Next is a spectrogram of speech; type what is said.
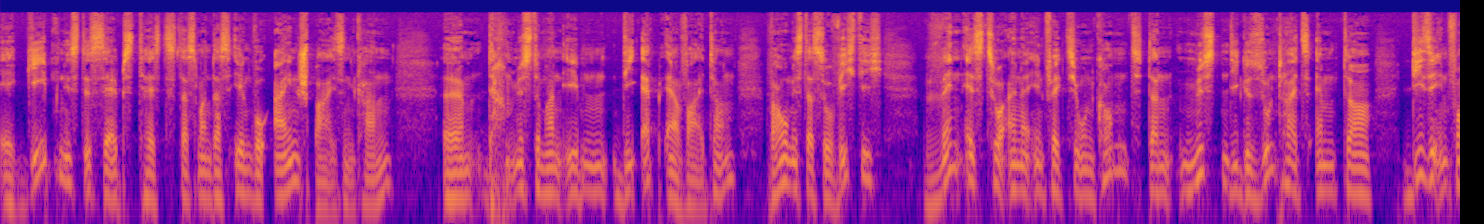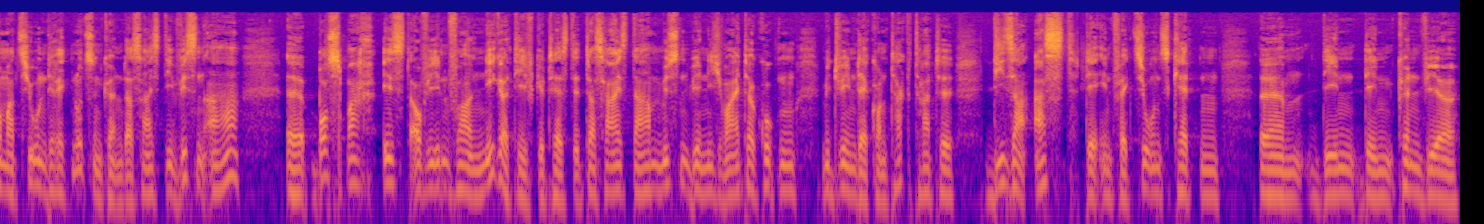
Ergebnis des Selbsttests, dass man das irgendwo einspeisen kann, ähm, da müsste man eben die App erweitern. Warum ist das so wichtig? Wenn es zu einer Infektion kommt, dann müssten die Gesundheitsämter diese Informationen direkt nutzen können. Das heißt, die wissen, aha, äh, Bosbach ist auf jeden Fall negativ getestet. Das heißt, da müssen wir nicht weiter gucken, mit wem der Kontakt hatte. Dieser Ast der Infektionsketten, ähm, den, den können wir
